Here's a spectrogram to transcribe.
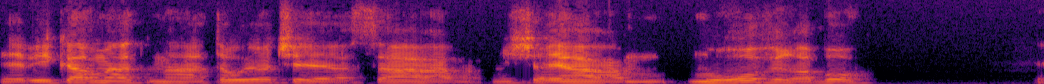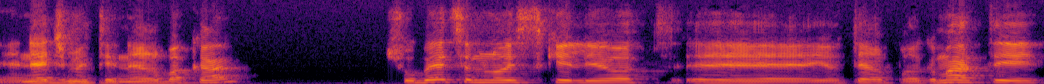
בעיקר מה, מהטעויות שעשה מי שהיה מורו ורבו, נג'מטין ארבקן, שהוא בעצם לא השכיל להיות יותר פרגמטי,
